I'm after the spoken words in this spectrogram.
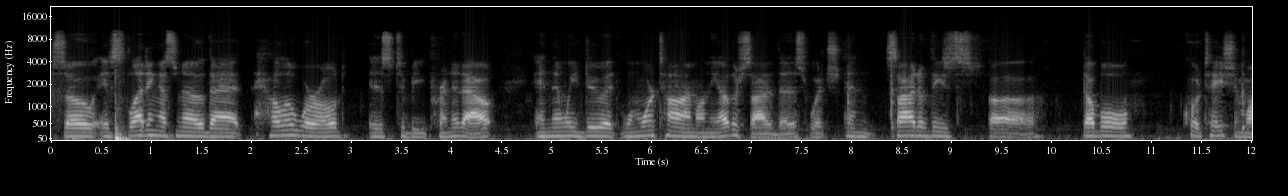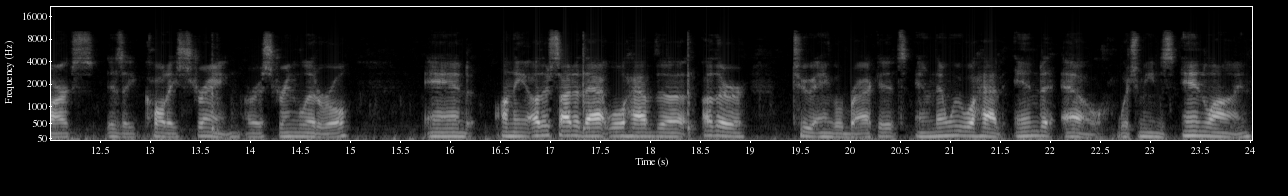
So it's letting us know that hello world is to be printed out, and then we do it one more time on the other side of this, which inside of these uh, double quotation marks is a called a string or a string literal, and on the other side of that we'll have the other two angle brackets, and then we will have end L, which means in line.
